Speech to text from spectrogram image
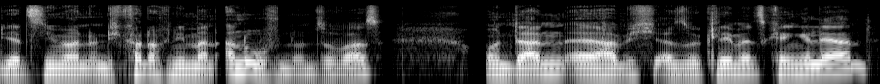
jetzt niemanden und ich konnte auch niemanden anrufen und sowas. Und dann äh, habe ich also Clemens kennengelernt.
